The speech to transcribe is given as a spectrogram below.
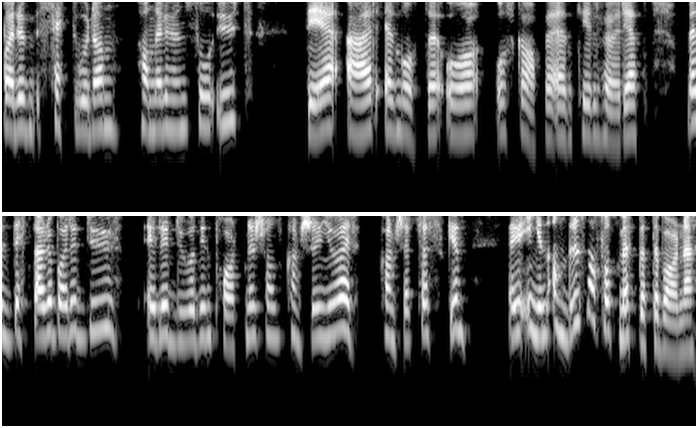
Bare sett hvordan han eller hun så ut. det er en måte å, å skape en tilhørighet. Men dette er det bare du, eller du og din partner, som kanskje gjør. Kanskje et søsken. Det er jo ingen andre som har fått møtt dette barnet.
